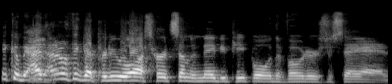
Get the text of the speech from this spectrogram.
It could be. I, I don't think that Purdue loss hurts them, and maybe people, the voters, just say, hey,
